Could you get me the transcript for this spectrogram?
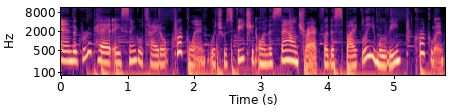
And the group had a single titled Crooklyn, which was featured on the soundtrack for the Spike Lee movie Crooklyn.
